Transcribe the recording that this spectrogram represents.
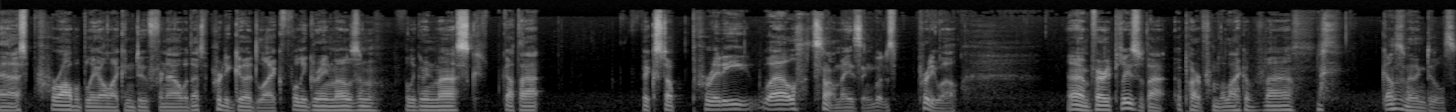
Uh, that's probably all I can do for now, but that's pretty good. Like, fully green Mosin, fully green mask, got that fixed up pretty well. It's not amazing, but it's pretty well. I'm very pleased with that, apart from the lack of uh, gunsmithing tools.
